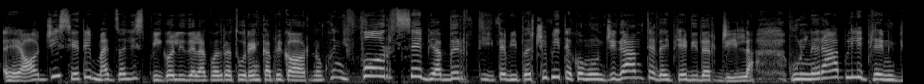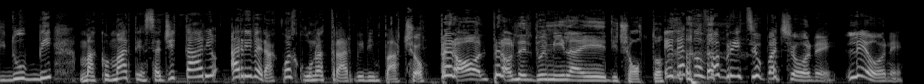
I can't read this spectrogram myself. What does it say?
e oggi siete in mezzo agli spigoli della quadratura in Capricorno. Quindi forse vi avvertite, vi percepite come un gigante dai piedi d'argilla, vulnerabili, pieni di dubbi, ma con Marte in Sagittario arriverà qualcuno a trarvi d'impaccio. Però, però nel 2018. Ed ecco Fabrizio Paccione, Leone,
